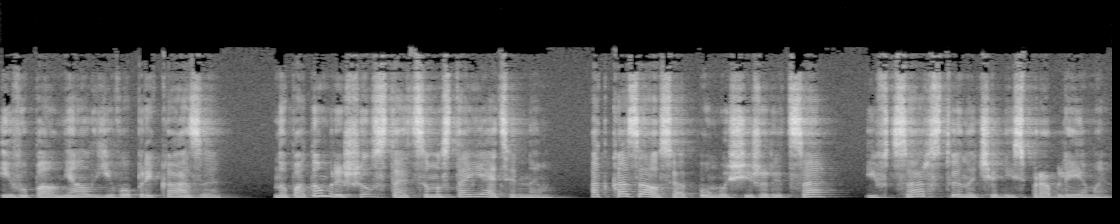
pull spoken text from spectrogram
и выполнял его приказы, но потом решил стать самостоятельным, отказался от помощи жреца и в царстве начались проблемы.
